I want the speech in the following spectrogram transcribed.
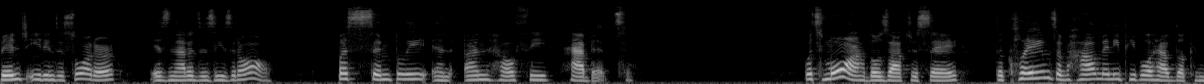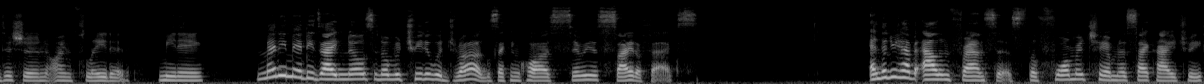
binge eating disorder is not a disease at all, but simply an unhealthy habit. What's more, those doctors say, the claims of how many people have the condition are inflated, meaning Many may be diagnosed and overtreated with drugs that can cause serious side effects. And then you have Allen Frances, the former chairman of psychiatry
